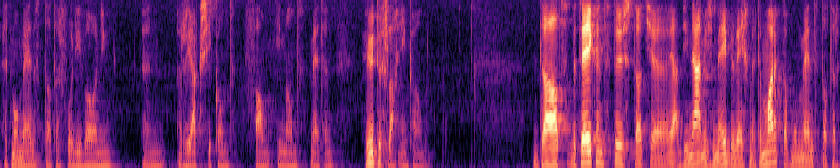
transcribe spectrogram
het moment dat er voor die woning een reactie komt van iemand met een huurtoeslaginkomen. Dat betekent dus dat je ja, dynamisch meebeweegt met de markt. Op het moment dat er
